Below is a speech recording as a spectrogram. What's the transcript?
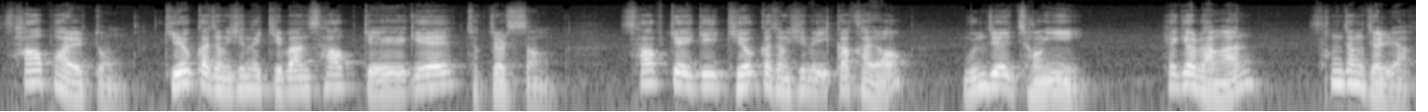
사업화 활동, 기업가 정신을 기반 사업 계획의 적절성, 사업 계획이 기업가 정신에 입각하여 문제의 정의, 해결 방안, 성장 전략,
